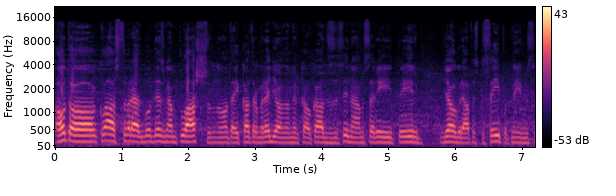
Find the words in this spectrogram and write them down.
Auto klāsts varētu būt diezgan plašs, un noteikti katram reģionam ir kaut kādas zināmas arī tīri geogrāfiskas īpatnības.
